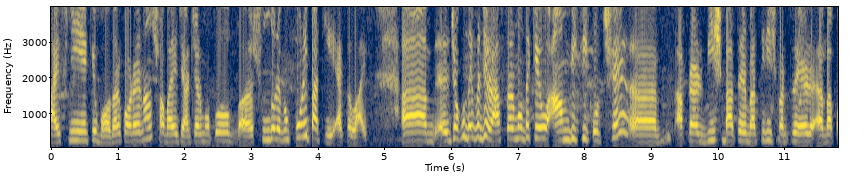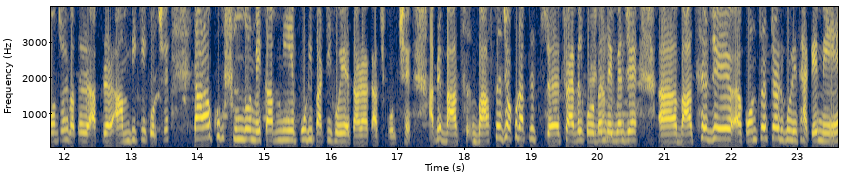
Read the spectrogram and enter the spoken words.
লাইফ নিয়ে কেউ বদার করে না। সবাই যার যার মতো সুন্দর এবং পরিপাটি একটা লাইফ যখন দেখবেন যে রাস্তার মধ্যে কেউ আম বিক্রি করছে আপনার বিশ বাতের বা তিরিশ বাতের বা পঞ্চাশ বাতের আপনার আম বিক্রি করছে তারাও খুব সুন্দর মেকআপ নিয়ে পরিপাটি হয়ে তারা কাজ করছে। আপনি বাস বাসে যখন আপনি ট্রাভেল করবেন দেখবেন যে আহ, বাসের যে কন্ট্রাক্টর গুলি থাকে মেয়ে,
